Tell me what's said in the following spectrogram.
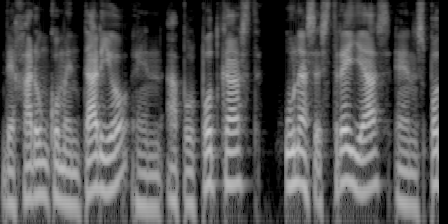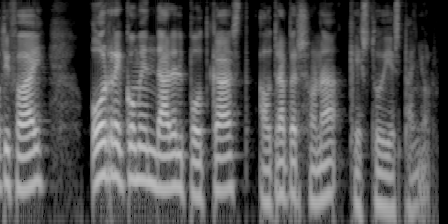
dejar un comentario en Apple Podcast, unas estrellas en Spotify o recomendar el podcast a otra persona que estudie español.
